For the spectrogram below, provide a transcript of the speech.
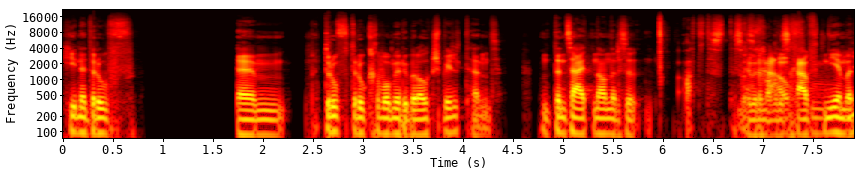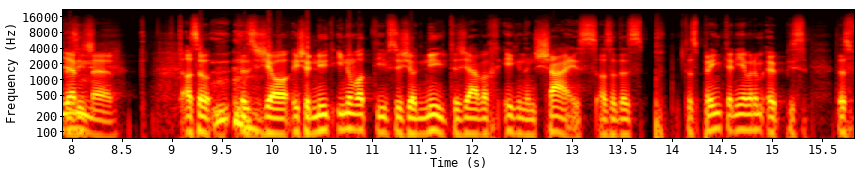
hinten drauf ähm, draufdrucken, wo wir überall gespielt haben. Und dann sagt ein anderer so, ah, das, das, können wir machen, das kauft niemand. Das ist, also, das ist ja, ist ja nichts Innovatives, das ist ja nichts, das ist einfach irgendein Scheiß. Also, das, das bringt ja niemandem etwas. Das,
